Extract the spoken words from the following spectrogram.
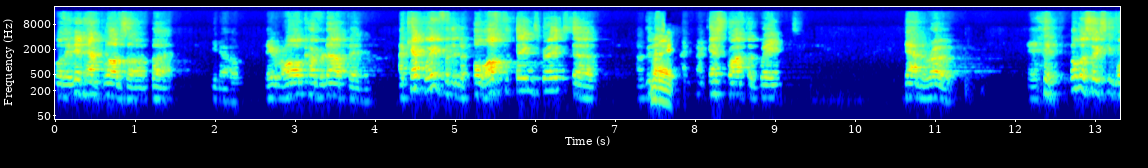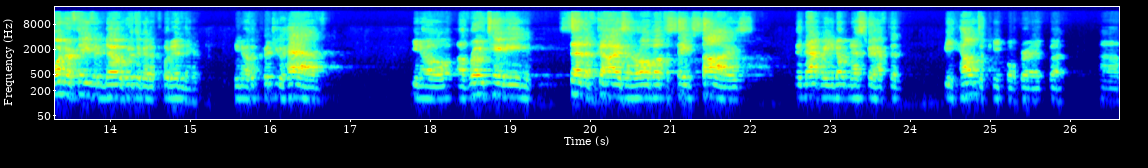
well, they didn't have gloves on, but you know they were all covered up, and I kept waiting for them to pull off the things, Greg. So I'm gonna, Right. I, I guess we'll have to wait down the road. And almost makes you wonder if they even know who they're going to put in there. You know, could you have, you know, a rotating set of guys that are all about the same size? Then that way you don't necessarily have to be held to people, Greg. But um,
